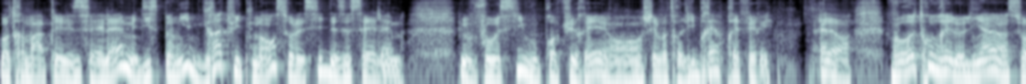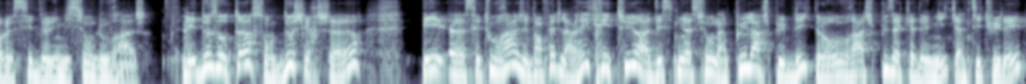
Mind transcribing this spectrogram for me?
autrement appelé les ECLM, est disponible gratuitement sur le site des ECLM. Vous pouvez aussi vous procurer chez votre libraire préféré. Alors, vous retrouverez le lien hein, sur le site de l'émission de l'ouvrage. Les deux auteurs sont deux chercheurs et euh, cet ouvrage est en fait la réécriture à destination d'un plus large public de leur ouvrage plus académique intitulé,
